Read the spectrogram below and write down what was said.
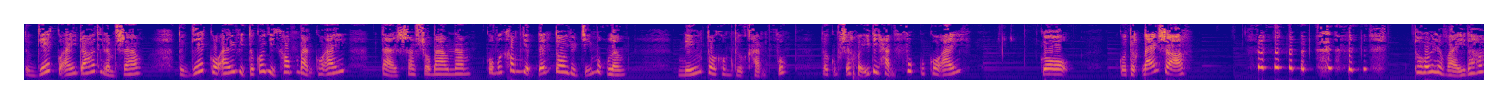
tôi ghét cô ấy đó thì làm sao? Tôi ghét cô ấy vì tôi có gì không bằng cô ấy. Tại sao sau bao năm cô vẫn không dịch đến tôi dù chỉ một lần? Nếu tôi không được hạnh phúc, tôi cũng sẽ hủy đi hạnh phúc của cô ấy. Cô, cô thật đáng sợ. tôi là vậy đó.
